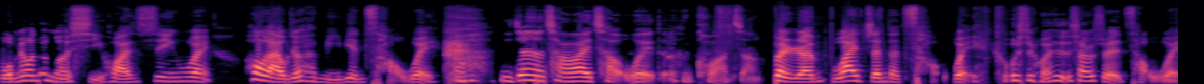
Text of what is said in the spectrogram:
我没有那么喜欢？是因为后来我就很迷恋草味，啊、你真的超爱草味的，很夸张。本人不爱真的草味，我喜欢是香水的草味。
